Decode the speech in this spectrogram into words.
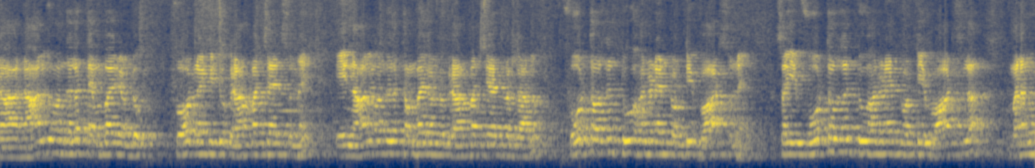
నా నాలుగు వందల తొంభై రెండు ఫోర్ నైంటీ టూ గ్రామ పంచాయత్స్ ఉన్నాయి. ఈ నాలుగు వందల తొంభై రెండు గ్రామ పంచాయతీలకు గాను four thousand two hundred and twenty wards ఉన్నాయి. సో ఈ four thousand two hundred and twenty వార్డ్స్లో మనము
